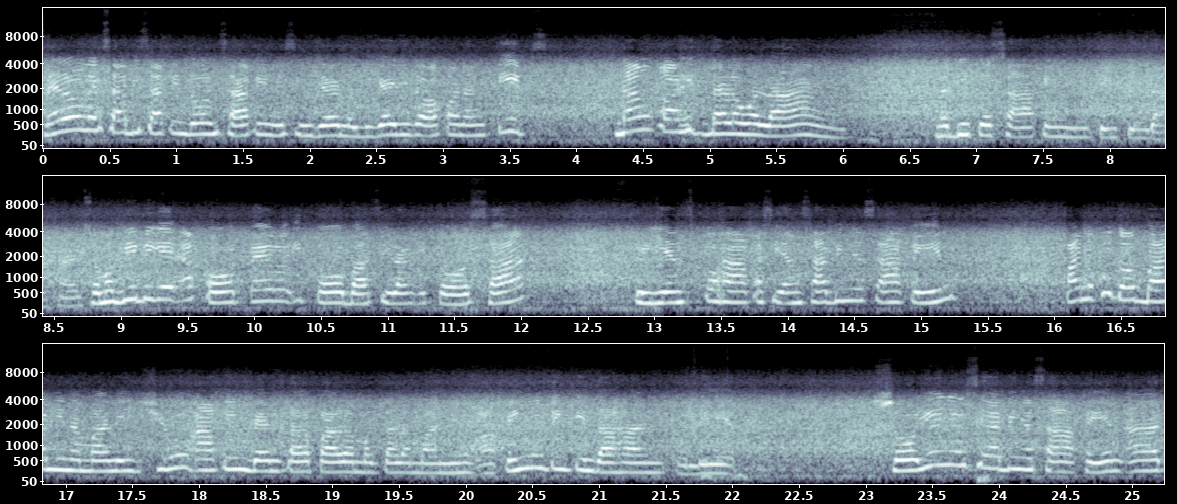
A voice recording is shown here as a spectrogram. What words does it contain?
Merong nagsabi sa akin doon sa aking messenger, magbigay dito ako ng tips ng kahit dalawa lang na dito sa aking tindahan. So, magbibigay ako, pero ito, base lang ito sa experience ko ha. Kasi ang sabi niya sa akin, paano ko daw ba minamanage yung aking benta para magkalaman yung aking munting tindahan ulit. So, yun yung sinabi niya sa akin at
